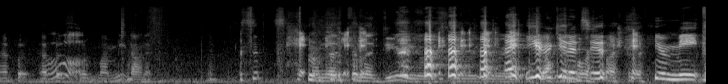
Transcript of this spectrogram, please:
I put I put some, my meat on it. You From the from the deer you were, you were, you were are get it too. Your meat.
